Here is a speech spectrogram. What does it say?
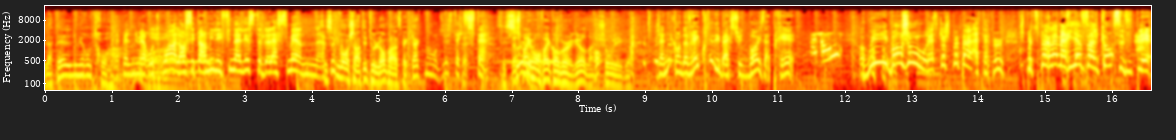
L'appel numéro 3. L'appel numéro 3. Alors, c'est parmi les finalistes de la semaine. C'est ceux qui vont chanter tout le long pendant le spectacle. Mon Dieu, c'est excitant. C'est sûr. J'espère qu'ils vont faire Cover Girl dans le show, les gars. Jannick, on devrait écouter des Backstreet Boys après. Oui, bonjour. Est-ce que je peux parler... Attends un peu. Je peux-tu parler à Marie-Ève Falcon, s'il vous plaît?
